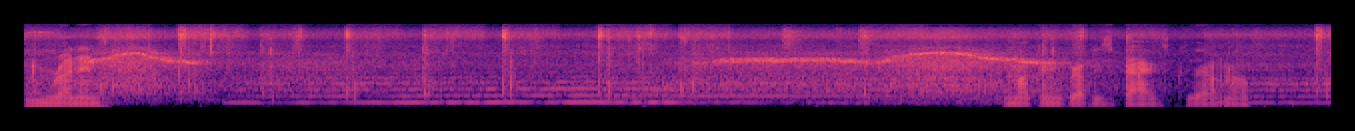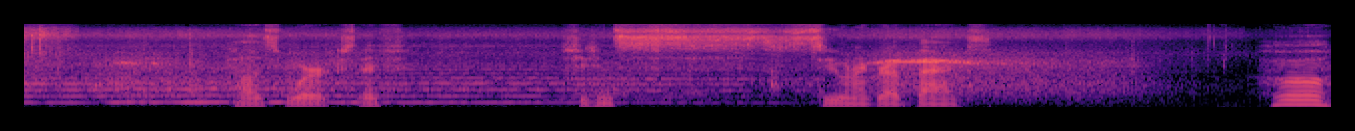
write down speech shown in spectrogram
I'm running. I'm not gonna grab these bags because I don't know how this works. If she can see when I grab bags. Oh.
